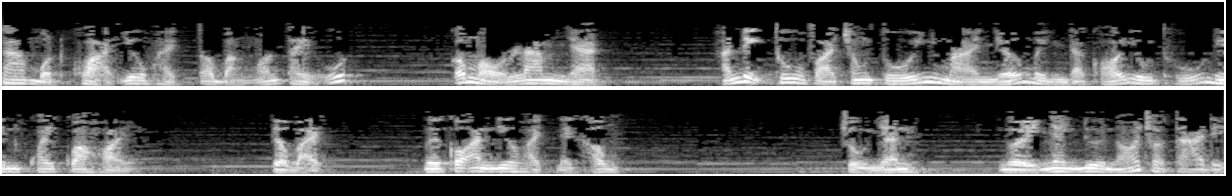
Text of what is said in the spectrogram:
ra một quả yêu hạch to bằng ngón tay út, có màu lam nhạt. Hắn định thu vào trong túi nhưng mà nhớ mình đã có yêu thú nên quay qua hỏi. Tiểu Bạch, người có ăn yêu hạch này không? Chủ nhân, người nhanh đưa nó cho ta đi.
